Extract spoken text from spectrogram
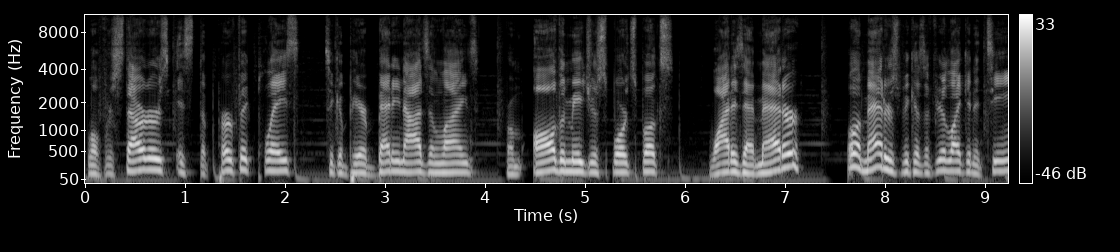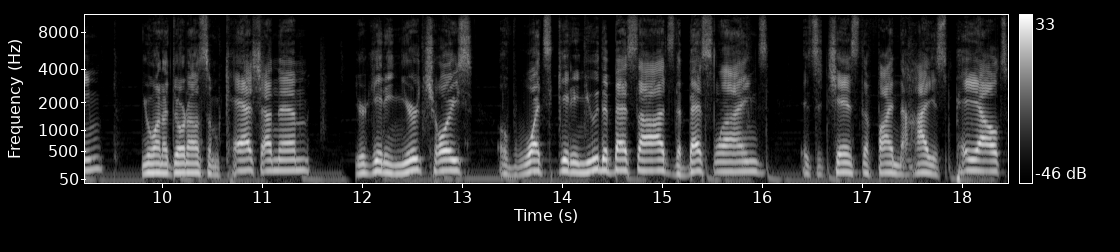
Well, for starters, it's the perfect place to compare betting odds and lines from all the major sports books. Why does that matter? Well, it matters because if you're liking a team, you want to throw down some cash on them, You're getting your choice of what's getting you the best odds, the best lines. It's a chance to find the highest payouts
